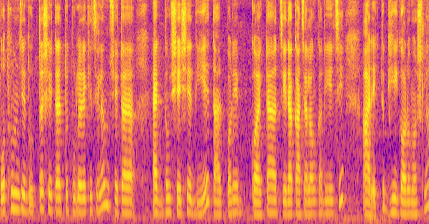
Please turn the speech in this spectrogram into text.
প্রথম যে দুধটা সেটা একটু তুলে রেখেছিলাম, সেটা একদম শেষে দিয়ে তারপরে কয়েকটা চেরা কাঁচা লঙ্কা দিয়েছি আর একটু ঘি গরম মশলা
